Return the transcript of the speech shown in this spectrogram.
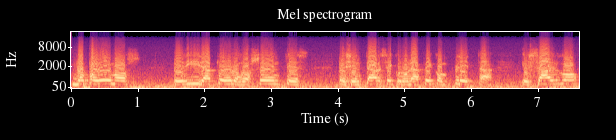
No podemos pedir a todos los docentes presentarse con una fe completa, es algo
